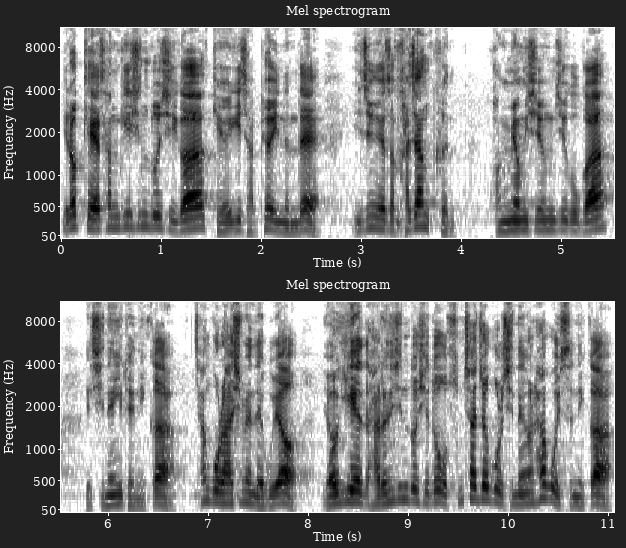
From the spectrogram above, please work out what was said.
이렇게 3기 신도시가 계획이 잡혀 있는데 이 중에서 가장 큰 광명시흥 지구가 진행이 되니까 참고를 하시면 되고요. 여기에 다른 신도시도 순차적으로 진행을 하고 있으니까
